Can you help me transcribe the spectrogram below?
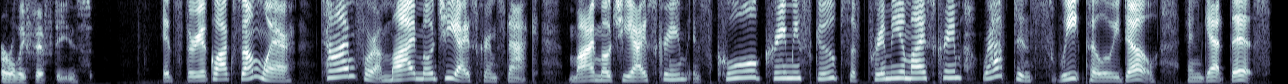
early 50s It's 3 o'clock somewhere. Time for a My Mochi ice cream snack. My Mochi ice cream is cool, creamy scoops of premium ice cream wrapped in sweet, pillowy dough. And get this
